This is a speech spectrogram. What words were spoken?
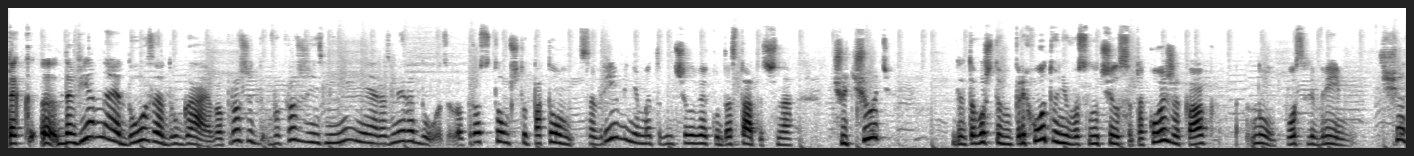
Так, э, наверное, доза другая. Вопрос же, вопрос же изменения размера дозы. Вопрос в том, что потом со временем этому человеку достаточно чуть-чуть для того, чтобы приход у него случился такой же, как ну, после времени. Еще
